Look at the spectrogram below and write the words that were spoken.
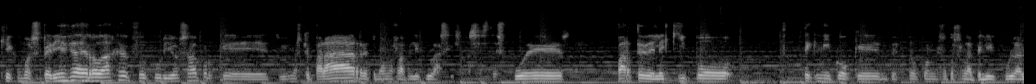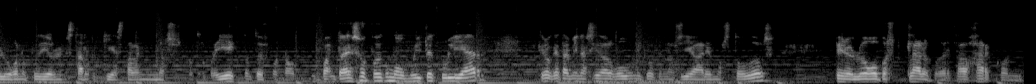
que como experiencia de rodaje fue curiosa porque tuvimos que parar, retomamos la película seis meses después. Parte del equipo técnico que empezó con nosotros en la película, luego no pudieron estar porque ya estaban en otro proyecto. Entonces, bueno, en cuanto a eso fue como muy peculiar. Creo que también ha sido algo único que nos llevaremos todos. Pero luego, pues claro, poder trabajar con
